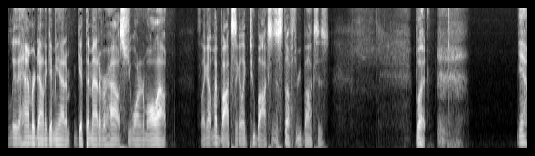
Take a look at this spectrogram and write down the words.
lay the hammer down to get me out of get them out of her house. She wanted them all out. So I got my boxes. I got like two boxes of stuff, three boxes. But yeah,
